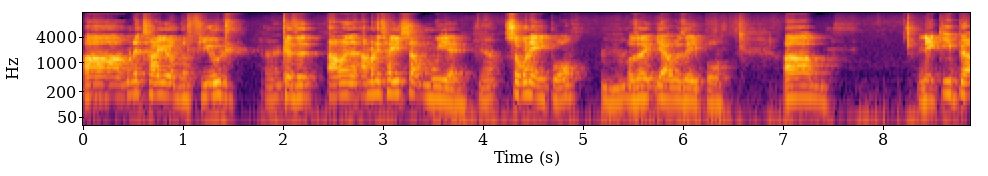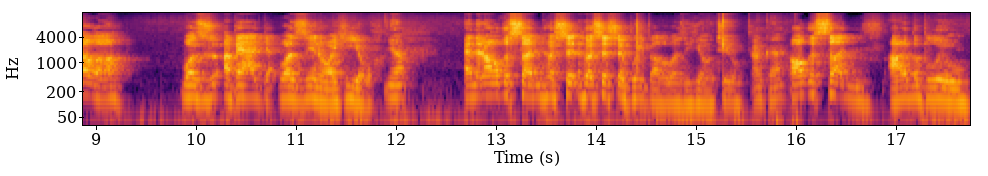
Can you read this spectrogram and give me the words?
Uh, I'm gonna tell you the feud because I'm gonna I'm gonna tell you something weird. Yeah. So in April, Mhm. was it? Yeah, it was April. Um, Nikki Bella was a bad guy. Was you know a heel, Yep. and then all of a sudden her si- her sister Brie Bella was a heel too. Okay. All of a sudden, out of the blue,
